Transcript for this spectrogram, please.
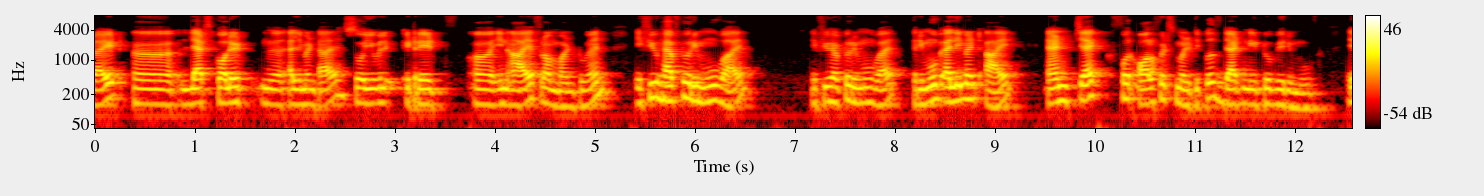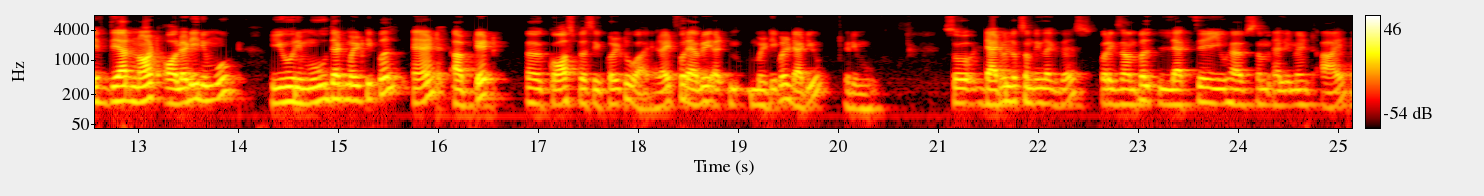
right? Uh, let's call it uh, element i. So you will iterate uh, in i from 1 to n. If you have to remove i if you have to remove i remove element i and check for all of its multiples that need to be removed. If they are not already removed you remove that multiple and update uh, cost plus equal to i right for every uh, multiple that you remove. So that will look something like this. For example let's say you have some element i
